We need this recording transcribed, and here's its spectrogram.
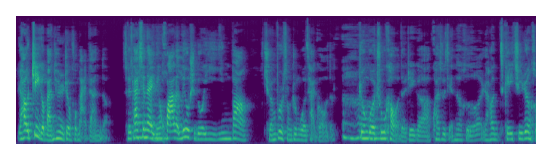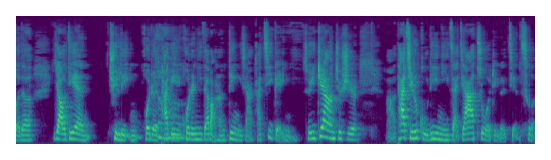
然后这个完全是政府买单的，所以他现在已经花了六十多亿英镑，全部是从中国采购的，中国出口的这个快速检测盒，然后可以去任何的药店去领，或者他给或者你在网上订一下，他寄给你，所以这样就是啊，他其实鼓励你在家做这个检测。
